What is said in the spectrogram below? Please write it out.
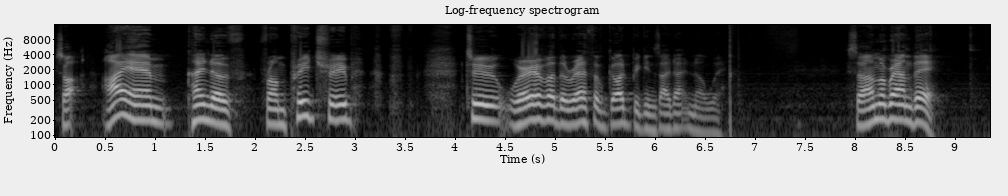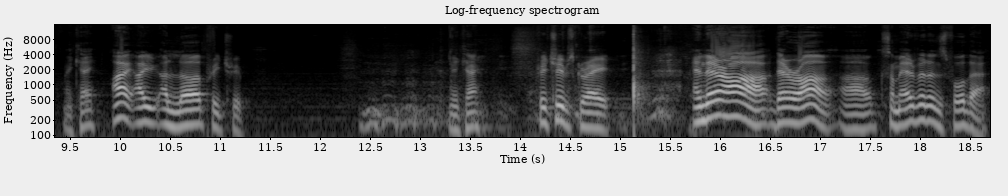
So I am kind of from pre-trib to wherever the wrath of God begins. I don't know where. So I'm around there. Okay, I I, I love pre-trib. Okay, pre-trib's great, and there are there are uh, some evidence for that.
